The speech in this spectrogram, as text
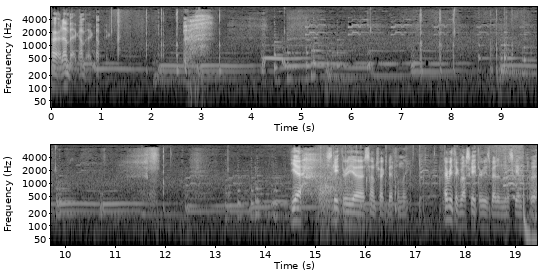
Alright, I'm back, I'm back, I'm back. Yeah, Skate 3 uh, soundtrack definitely. Everything about Skate 3 is better than this game, but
